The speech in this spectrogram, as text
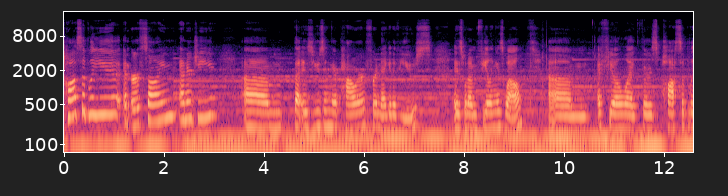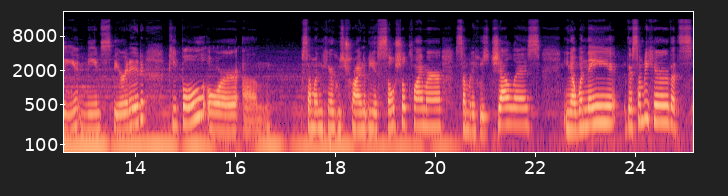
possibly an earth sign energy um, that is using their power for negative use is what I'm feeling as well. Um, I feel like there's possibly mean spirited people or um, someone here who's trying to be a social climber, somebody who's jealous, you know, when they, there's somebody here that's,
